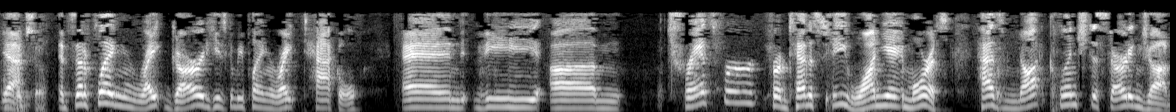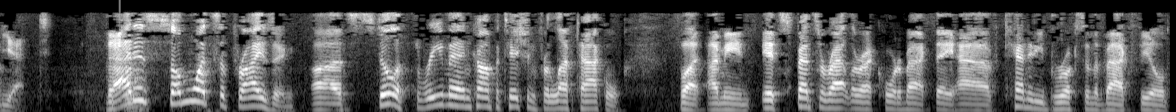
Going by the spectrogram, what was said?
Yeah. Think so. Instead of playing right guard, he's going to be playing right tackle and the um, transfer from Tennessee, Wanya Morris, has not clinched a starting job yet. That is somewhat surprising. Uh, it's still a three-man competition for left tackle. But, I mean, it's Spencer Rattler at quarterback. They have Kennedy Brooks in the backfield.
